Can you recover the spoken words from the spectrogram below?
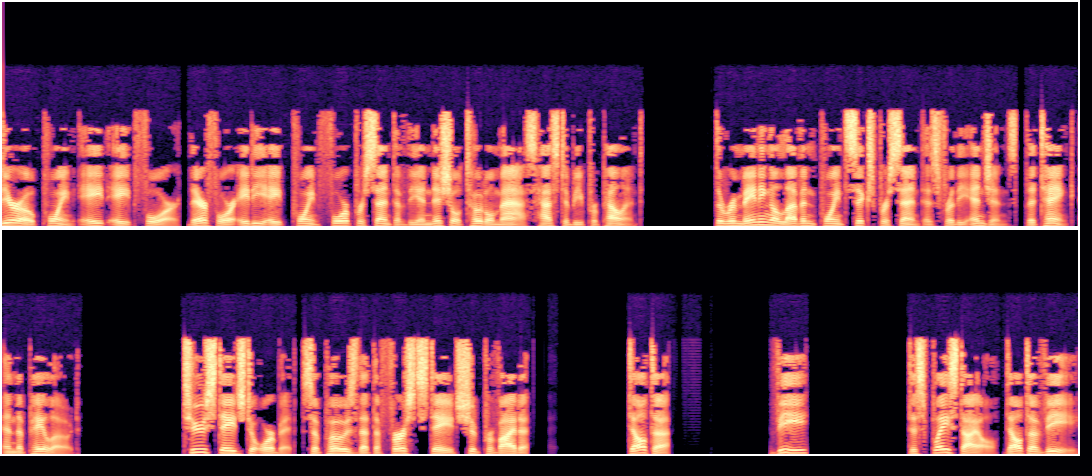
0.884 therefore 88.4% of the initial total mass has to be propellant the remaining 11.6% is for the engines, the tank, and the payload. Two stage to orbit. Suppose that the first stage should provide a delta v display style delta v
